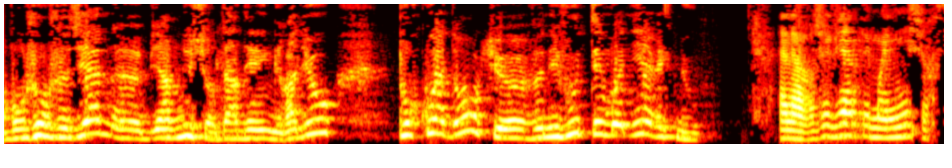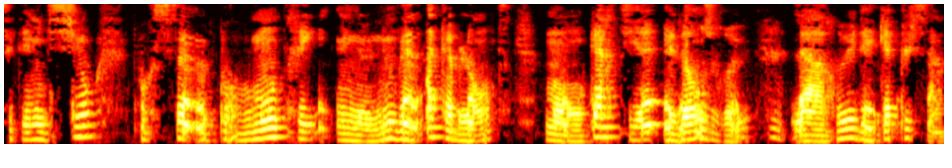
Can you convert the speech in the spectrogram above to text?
Alors bonjour Josiane, euh, bienvenue sur Dardeling Radio. Pourquoi donc euh, venez-vous témoigner avec nous? Alors, je viens témoigner sur cette émission pour, ce- pour vous montrer une nouvelle accablante. Mon quartier est dangereux, la rue des Capucins.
